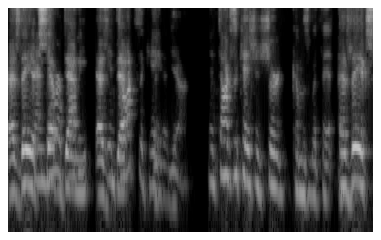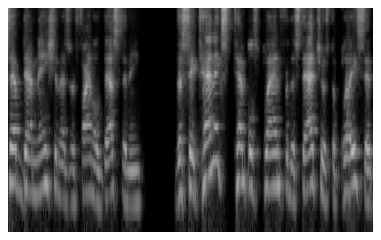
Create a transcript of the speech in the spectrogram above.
as they And they accept probably as intoxicated. yeah Intoxication sure comes with it. as they accept damnation as their final destiny. The Satanic Temple's plan for the statue is to place it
